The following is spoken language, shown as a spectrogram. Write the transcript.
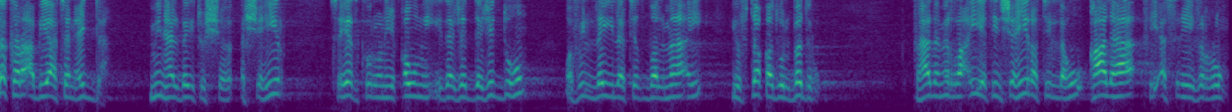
ذكر أبياتا عدة. منها البيت الشهير سيذكرني قومي إذا جد جدهم وفي الليلة الظلماء يفتقد البدر. فهذا من رأية شهيرة له قالها في أسره في الروم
